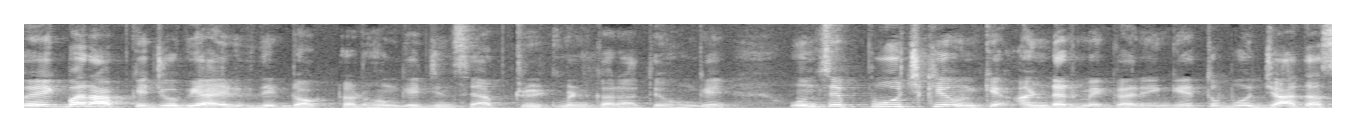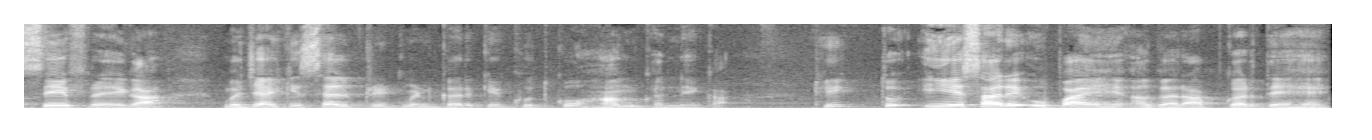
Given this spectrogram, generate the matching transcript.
तो एक बार आपके जो भी आयुर्वेदिक डॉक्टर होंगे, जिनसे आप ट्रीटमेंट कराते होंगे, उनसे पूछ के उनके अंडर में करेंगे तो वो ज़्यादा सेफ़ रहेगा, बजाय कि सेल्फ ट्रीटमेंट करके खुद को हार्म करने का। ठीक? तो ये सारे उपाय हैं, अगर आप करते हैं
